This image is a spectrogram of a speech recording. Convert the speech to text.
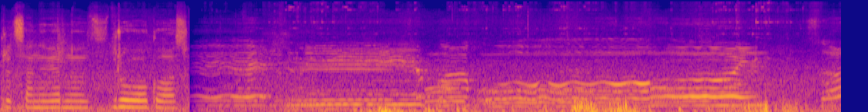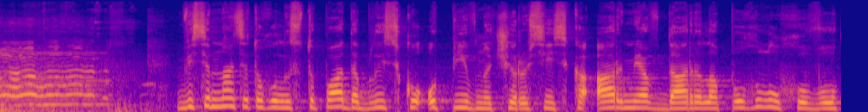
про це, мабуть, з другого класу. 18 листопада близько опівночі російська армія вдарила по Глухову.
